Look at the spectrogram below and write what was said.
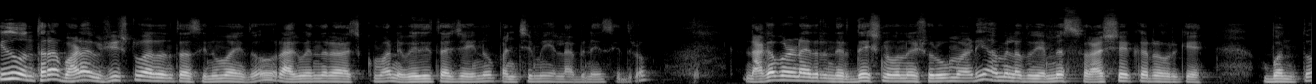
ಇದು ಒಂಥರ ಬಹಳ ವಿಶಿಷ್ಟವಾದಂಥ ಸಿನಿಮಾ ಇದು. ರಾಘವೇಂದ್ರ ರಾಜ್ಕುಮಾರ್, ನಿವೇದಿತಾ ಜೈನು, ಪಂಚಮಿ ಎಲ್ಲ ಅಭಿನಯಿಸಿದರು. ನಾಗಭರಣ ಇದರ ನಿರ್ದೇಶನವನ್ನು ಶುರು ಮಾಡಿ ಆಮೇಲೆ ಅದು ಎಂ ಎಸ್ ರಾಜಶೇಖರ್ ಅವರಿಗೆ ಬಂತು.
